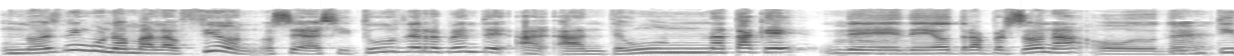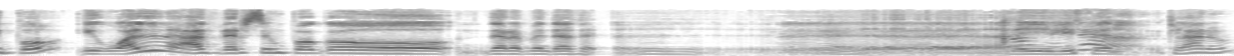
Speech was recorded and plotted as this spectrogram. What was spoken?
no es ninguna mala opción. O sea, si tú de repente, a- ante un ataque de, de otra persona o de Mm. Eh. un tipo, igual hacerse un poco, de repente hacer... eh, ah, y mira. dice, claro.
